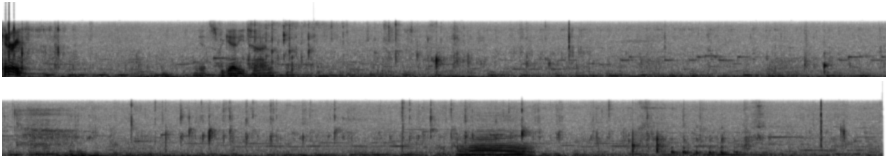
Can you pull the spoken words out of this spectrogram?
Kittery. It's spaghetti time.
